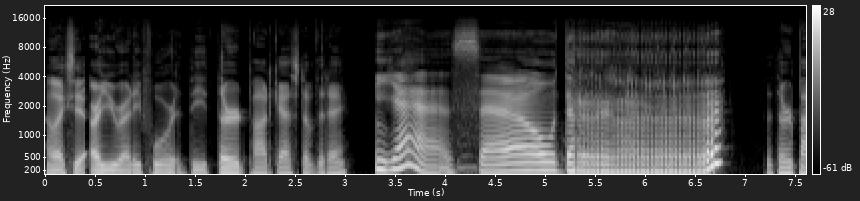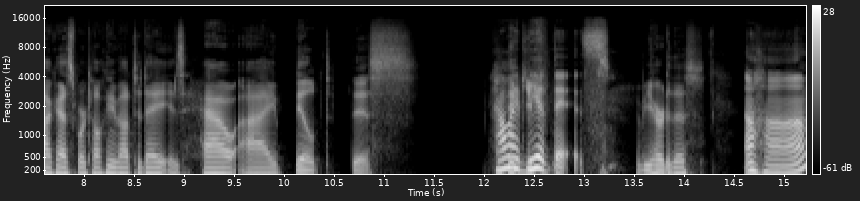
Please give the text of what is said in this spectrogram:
Alexia, are you ready for the third podcast of the day? yes. So. The third podcast we're talking about today is How I Built This. How I built this. Have you heard of this? Uh huh.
